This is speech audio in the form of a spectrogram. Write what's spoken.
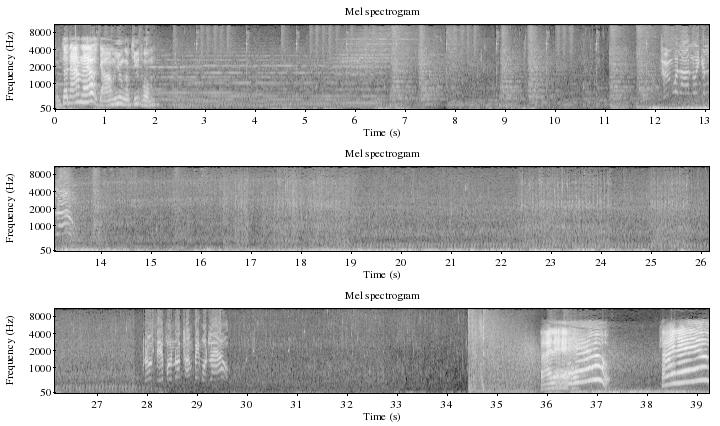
ผมเจอน้ำแล้ว อย่ามายุ่งกับชีวิตผม ตายแล้ว ตายแล้ว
